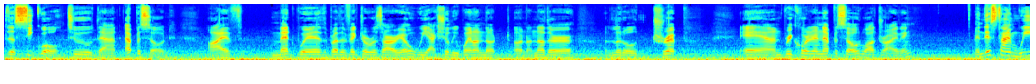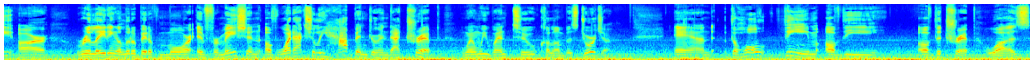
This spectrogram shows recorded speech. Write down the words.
the sequel to that episode. I've met with Brother Victor Rosario. We actually went on, a, on another little trip and recorded an episode while driving. And this time we are relating a little bit of more information of what actually happened during that trip when we went to Columbus, Georgia. And the whole theme of the of the trip was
